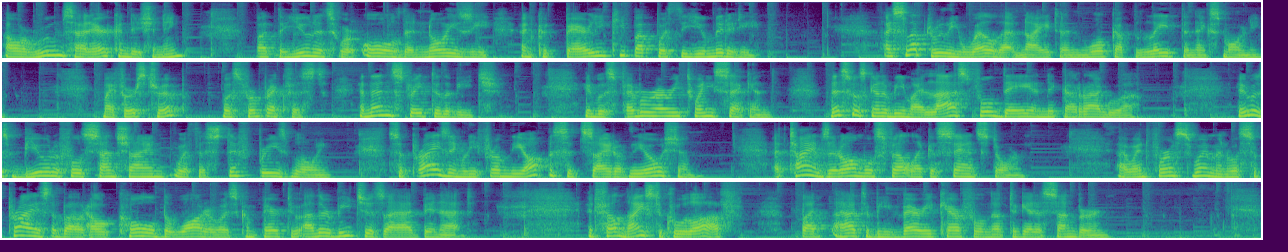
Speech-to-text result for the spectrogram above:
Our rooms had air conditioning, but the units were old and noisy and could barely keep up with the humidity. I slept really well that night and woke up late the next morning. My first trip was for breakfast and then straight to the beach. It was February 22nd. This was going to be my last full day in Nicaragua. It was beautiful sunshine with a stiff breeze blowing, surprisingly from the opposite side of the ocean. At times it almost felt like a sandstorm. I went for a swim and was surprised about how cold the water was compared to other beaches I had been at. It felt nice to cool off, but I had to be very careful not to get a sunburn.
